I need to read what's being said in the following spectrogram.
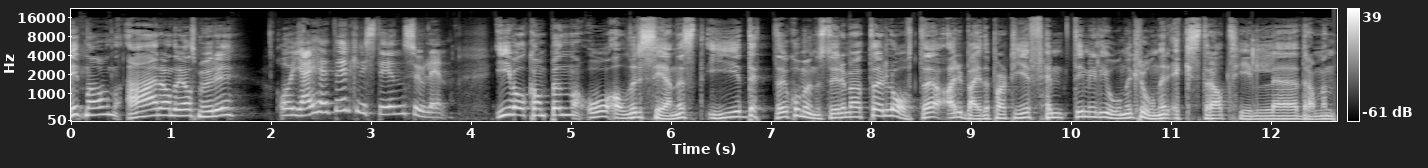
Mitt navn er Andreas Muri. Og jeg heter Kristin Sulin. I valgkampen, og aller senest i dette kommunestyremøtet, lovte Arbeiderpartiet 50 millioner kroner ekstra til eh, Drammen.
